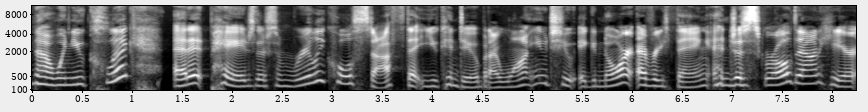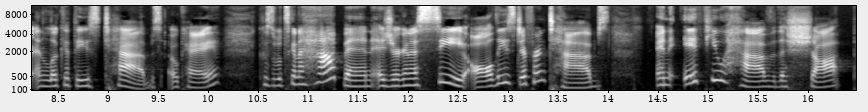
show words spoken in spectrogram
Now, when you click edit page, there's some really cool stuff that you can do, but I want you to ignore everything and just scroll down here and look at these tabs, okay? Because what's going to happen is you're going to see all these different tabs. And if you have the shop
